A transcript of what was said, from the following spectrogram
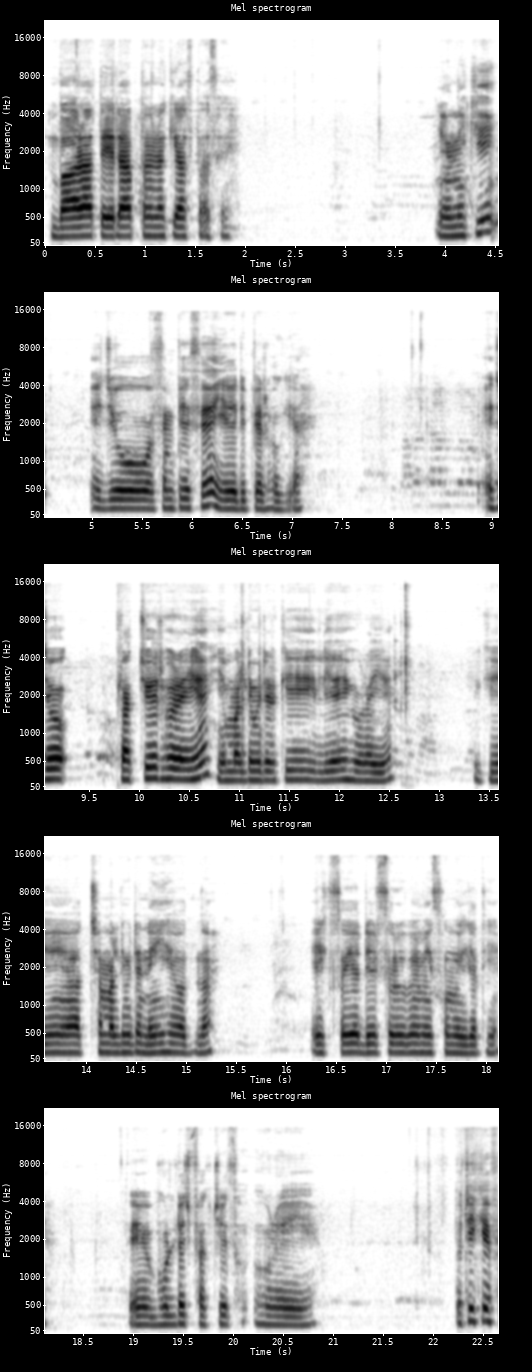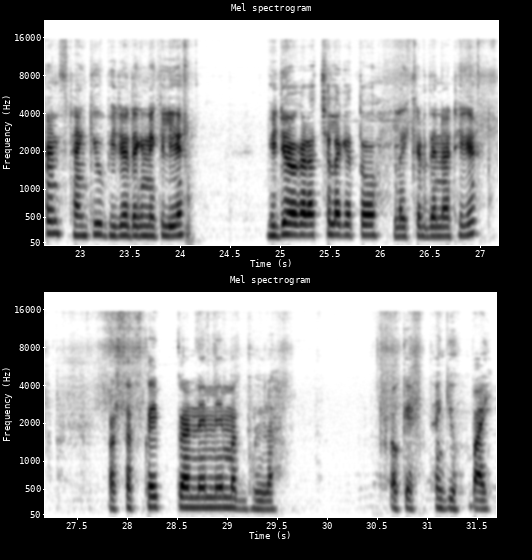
बारह, तेरह, पंद्रह के आसपास है। यानी कि ये जो एस एम पी एस है ये रिपेयर हो गया। ये जो फ्लक्चुएट हो रही है, ये मल्टीमीटर के लिए ही हो रही है, क्योंकि अच्छा मल्टीमीटर नहीं है उतना। एक सौ या डेढ़ सौ रुपये में इसको मिल जाती है। तो ये वोल्टेज फ्लक्चुएट हो रही है। तो ठीक है फ्रेंड्स थैंक यू वीडियो देखने के लिए। वीडियो अगर अच्छा लगे तो लाइक कर देना, ठीक है? और सब्सक्राइब करने में मत भूलना। Okay, thank you, bye.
